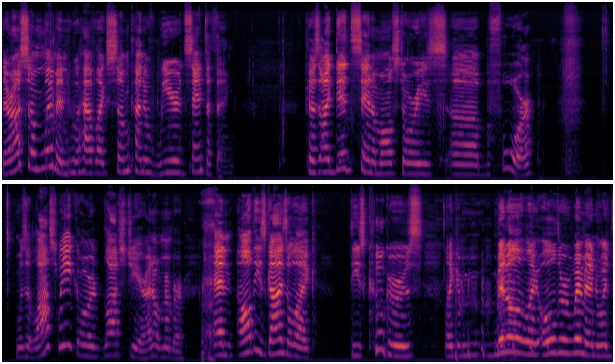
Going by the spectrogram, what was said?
there are some women who have, like, some kind of weird Santa thing. Because I did Santa Mall stories uh, before. Was it last week or last year? I don't remember. And all these guys are like, these cougars, like middle, like older women would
